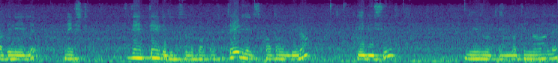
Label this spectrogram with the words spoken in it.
பதினேழு. நெக்ஸ்ட் த்ரீ த்ரீ டிஜிட்ஸ் வந்து பார்ப்போம். த்ரீ டிஜிட்ஸ் பார்த்தோம் அப்படின்னா ஏபிசி எழுநூற்றி ஐம்பத்தி நாலு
